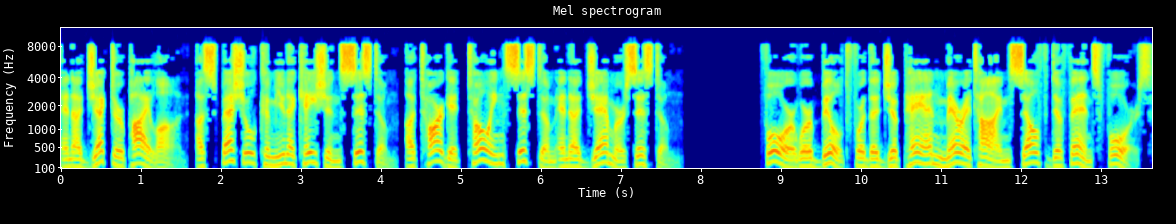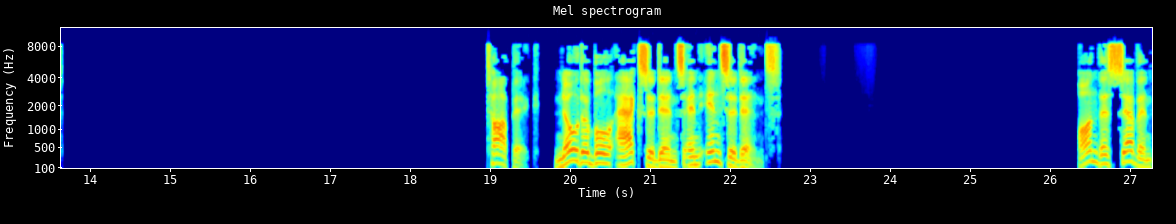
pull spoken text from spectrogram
an ejector pylon, a special communications system, a target towing system and a jammer system. Four were built for the Japan Maritime Self-Defense Force. Topic: Notable accidents and incidents. On 7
